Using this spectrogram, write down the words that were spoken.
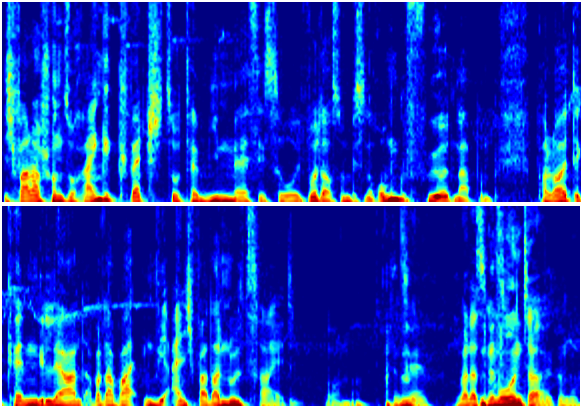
Ich war da schon so reingequetscht, so terminmäßig so. Ich wurde auch so ein bisschen rumgeführt und habe ein paar Leute kennengelernt, aber da war irgendwie, eigentlich war da null Zeit. So, ne? okay. War das Montag, oder?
